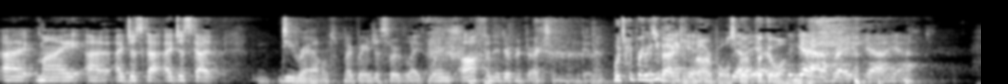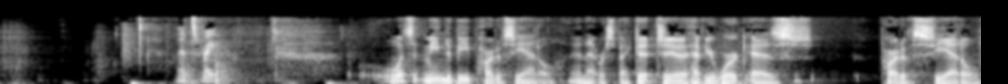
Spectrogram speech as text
uh, my uh, i just got i just got derailed my brain just sort of like went off in a different direction i'm gonna Which could bring us you back to in. marbles, Yeah, but- but go on. yeah right yeah yeah that's right What's it mean to be part of Seattle in that respect? To, to have your work as part of Seattle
